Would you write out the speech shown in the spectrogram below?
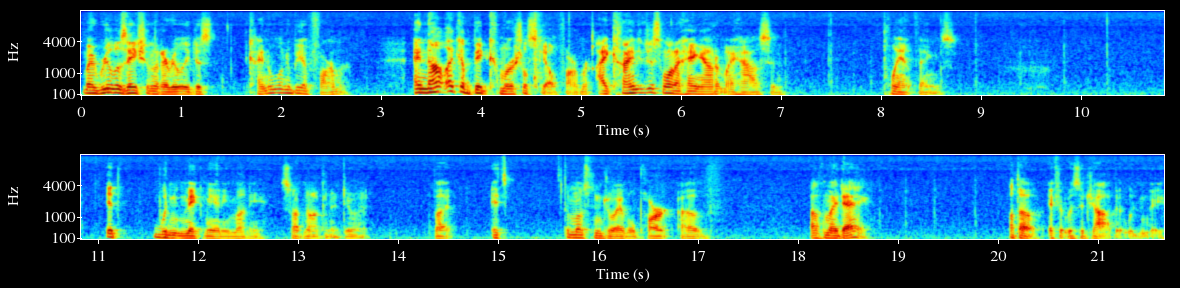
My realization that I really just kind of want to be a farmer. And not like a big commercial scale farmer. I kind of just want to hang out at my house and plant things. It wouldn't make me any money, so I'm not going to do it. But it's the most enjoyable part of of my day. Although, if it was a job, it wouldn't be.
